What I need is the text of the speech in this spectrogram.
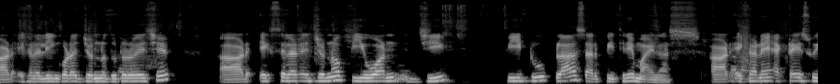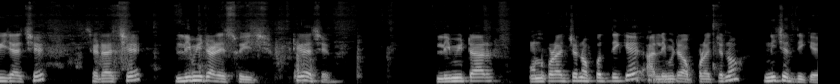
আর এখানে লিঙ্ক করার জন্য দুটো রয়েছে। আর এক্সেলারের জন্য P one G P two plus আর পি থ্রি মাইনাস আর এখানে একটাই সুইচ আছে সেটা হচ্ছে লিমিটারের সুইচ ঠিক আছে? লিমিটার অন করার জন্য ওপর দিকে আর লিমিটার অফ করার জন্য নিচের দিকে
